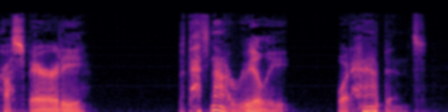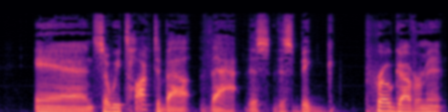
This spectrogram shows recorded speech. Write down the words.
prosperity. But that's not really what happens. And so we talked about that this this big pro government,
